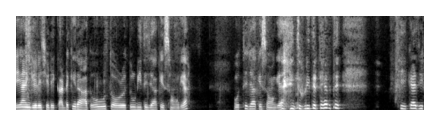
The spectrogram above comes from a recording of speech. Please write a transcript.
ਇਹ ਐਂ ਗੇੜੇ ਛੇੜੇ ਕੱਢ ਕੇ ਰਾਤ ਉਹ ਤੋ- ਤੂੜੀ ਤੇ ਜਾ ਕੇ ਸੌਂ ਗਿਆ। ਉੱਥੇ ਜਾ ਕੇ ਸੌਂ ਗਿਆ, ਤੂੜੀ ਤੇ ਢੇਰ ਤੇ। ਠੀਕ ਹੈ ਜੀ।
